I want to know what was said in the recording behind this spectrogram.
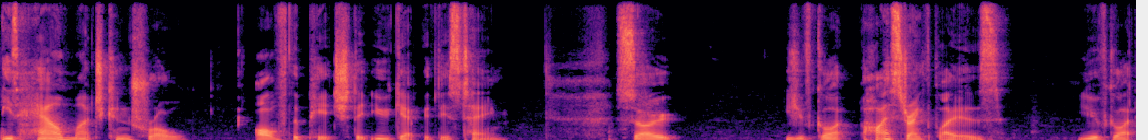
is how much control of the pitch that you get with this team. So you've got high strength players, you've got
